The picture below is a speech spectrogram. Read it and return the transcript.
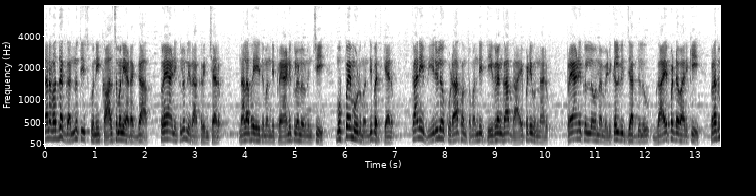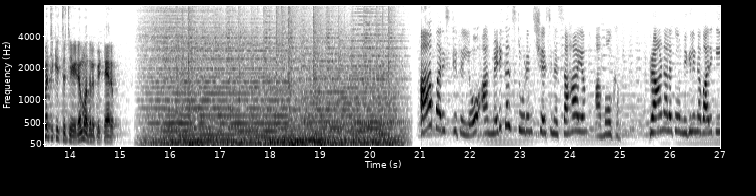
తన వద్ద గన్ను తీసుకుని కాల్చమని అడగ్గా ప్రయాణికులు నిరాకరించారు. నలభై ఐదు మంది ప్రయాణికులలో నుంచి ముప్పై మూడు మంది బతికారు. కానీ వీరిలో కూడా కొంతమంది తీవ్రంగా గాయపడి ఉన్నారు. ప్రయాణికుల్లో ఉన్న మెడికల్ విద్యార్థులు గాయపడ్డ వారికి ప్రథమ చికిత్స చేయడం మొదలుపెట్టారు. ఆ పరిస్థితుల్లో ఆ మెడికల్ స్టూడెంట్స్ చేసిన సహాయం అమోఘం. ప్రాణాలతో మిగిలిన వారికి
